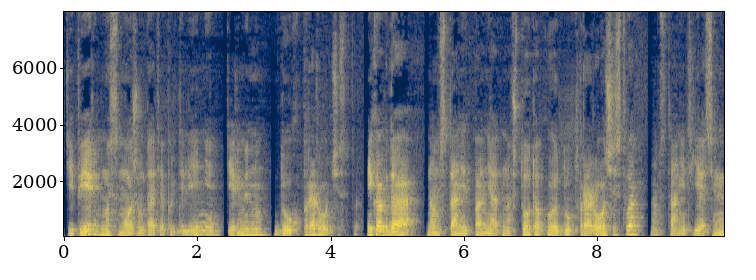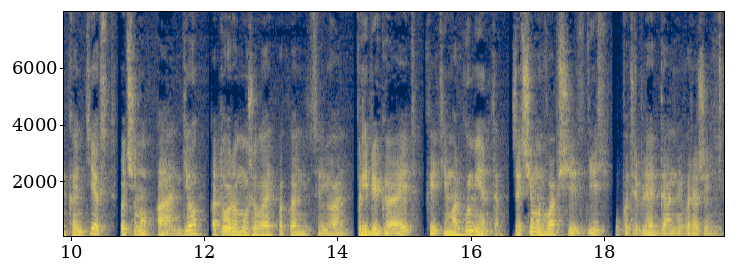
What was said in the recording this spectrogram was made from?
Теперь мы сможем дать определение термину «дух пророчества». И когда нам станет понятно, что такое дух пророчества, нам станет ясен контекст. Почему ангел, которому желает поклониться Иоанн, прибегает к этим аргументам? Зачем он вообще здесь употребляет данное выражение?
